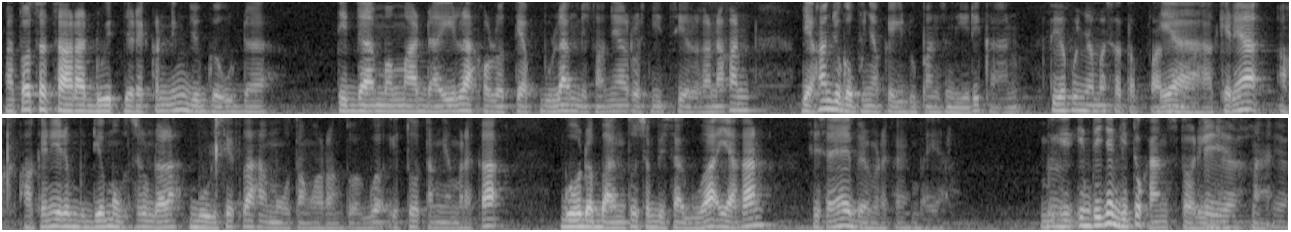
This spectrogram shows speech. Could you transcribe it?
atau secara duit di rekening juga udah tidak memadai lah kalau tiap bulan misalnya harus nyicil. Karena kan dia kan juga punya kehidupan sendiri kan. Dia punya masa depan. Ya akhirnya ak- akhirnya dia, dia memutuskan udahlah bullshit lah sama utang orang tua gue itu utangnya mereka. Gue udah bantu sebisa gue ya kan? Sisanya biar mereka yang bayar. I- intinya gitu kan storynya. Iya nah iya.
